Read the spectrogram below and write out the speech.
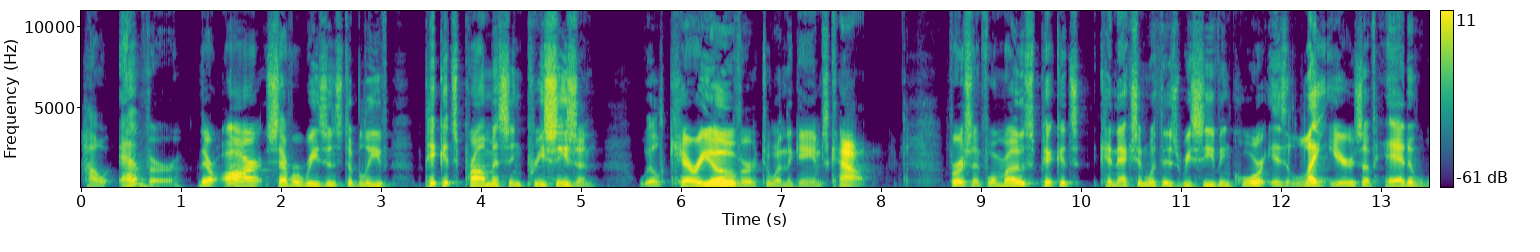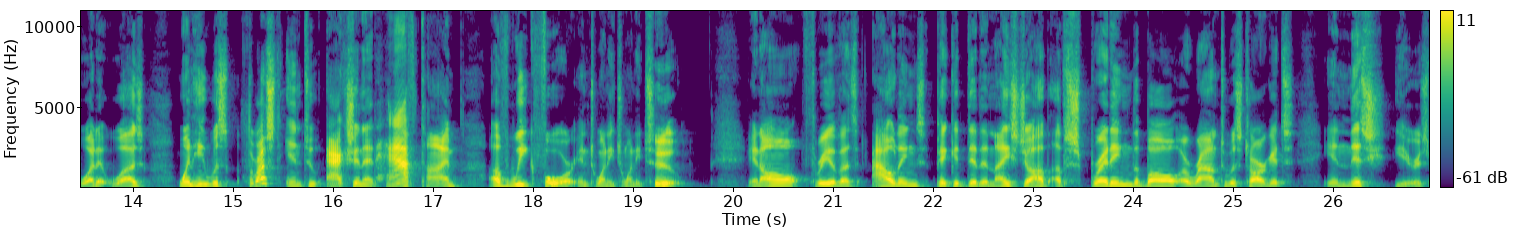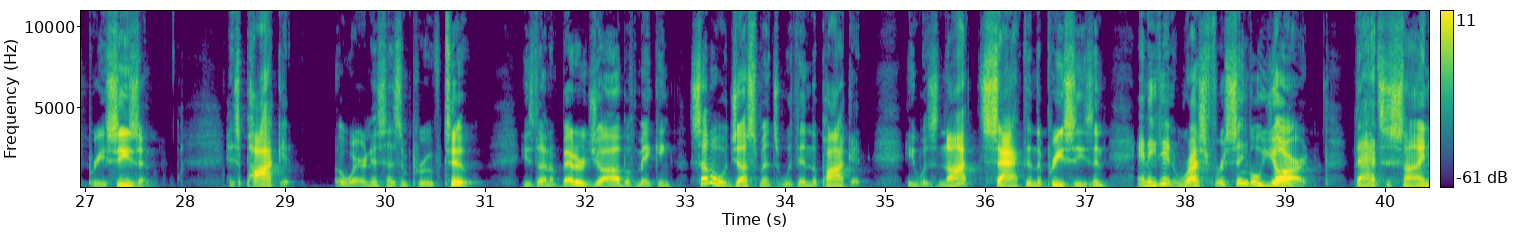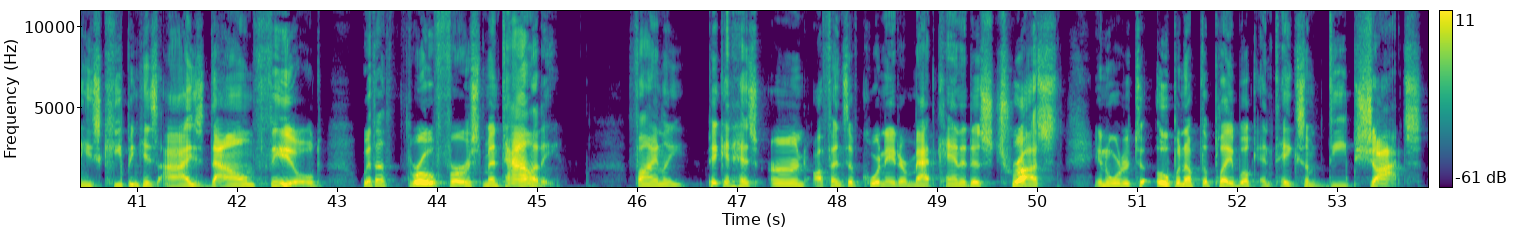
However, there are several reasons to believe Pickett's promising preseason will carry over to when the games count. First and foremost, Pickett's connection with his receiving corps is light years ahead of what it was when he was thrust into action at halftime of week four in 2022. In all three of his outings, Pickett did a nice job of spreading the ball around to his targets in this year's preseason. His pocket awareness has improved too. He's done a better job of making subtle adjustments within the pocket. He was not sacked in the preseason, and he didn't rush for a single yard. That's a sign he's keeping his eyes downfield with a throw first mentality. Finally, Pickett has earned offensive coordinator Matt Canada's trust in order to open up the playbook and take some deep shots.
